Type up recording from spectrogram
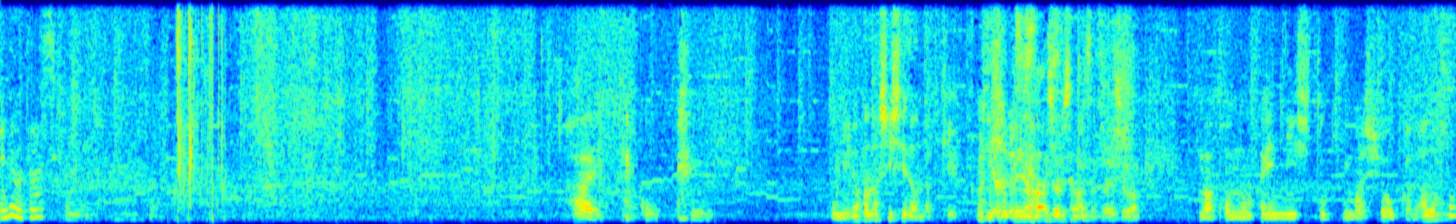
えでも確かに。はい。結構、うん、鬼の話してたんだっけ？鬼の話をしてました最初は。まあこの辺にしときましょうかね。あのほ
